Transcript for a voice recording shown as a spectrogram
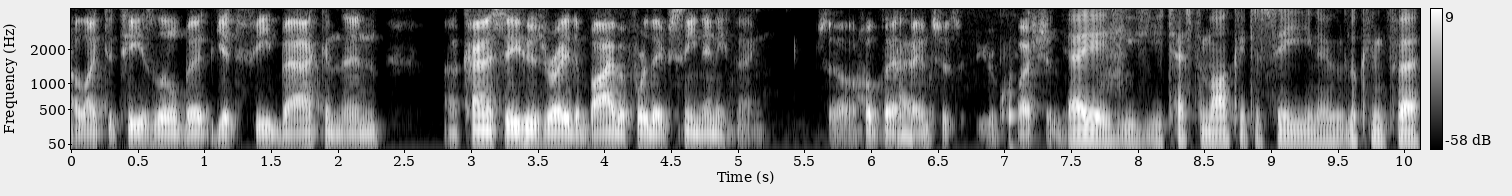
I like to tease a little bit, get feedback, and then uh, kind of see who's ready to buy before they've seen anything. So hopefully that answers your question. Yeah, you, you test the market to see, you know, looking for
